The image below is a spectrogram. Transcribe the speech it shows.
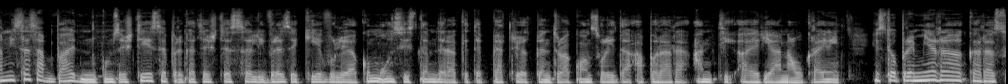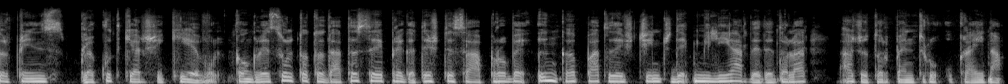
Administrația Biden, cum se știe, se pregătește să livreze Kievului acum un sistem de rachete Patriot pentru a consolida apărarea antiaeriană a Ucrainei. Este o premieră care a surprins plăcut chiar și Kievul. Congresul totodată se pregătește să aprobe încă 45 de miliarde de dolari ajutor pentru Ucraina.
